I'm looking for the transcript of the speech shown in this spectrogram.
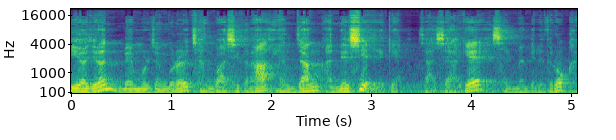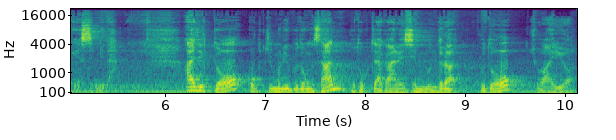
이어지는 매물 정보를 참고하시거나 현장 안내 시에 이렇게 자세하게 설명드리도록 하겠습니다. 아직도 복주머니 부동산 구독자가 아니신 분들은 구독, 좋아요,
